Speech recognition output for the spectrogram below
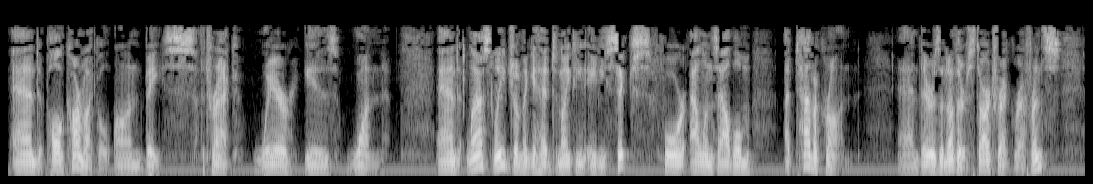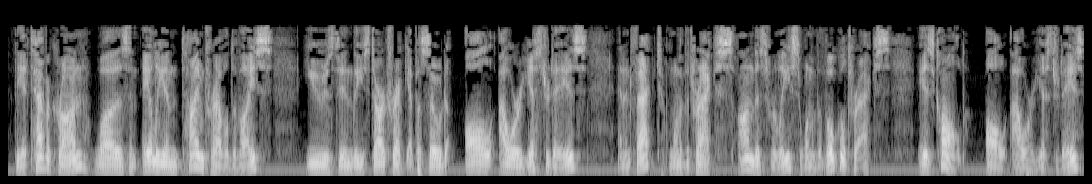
and Paul Carmichael on bass. The track Where Is One? And lastly, jumping ahead to 1986 for Allan's album Atavachron. And there's another Star Trek reference. The Atavachron was an alien time travel device used in the Star Trek episode All Our Yesterdays. And in fact, one of the tracks on this release, one of the vocal tracks, is called All Our Yesterdays.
